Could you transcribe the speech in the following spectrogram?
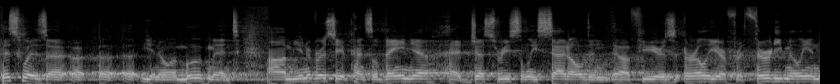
This was a, a, a you know, a movement. Um, University of Pennsylvania had just recently settled in, a few years earlier for $30 million.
